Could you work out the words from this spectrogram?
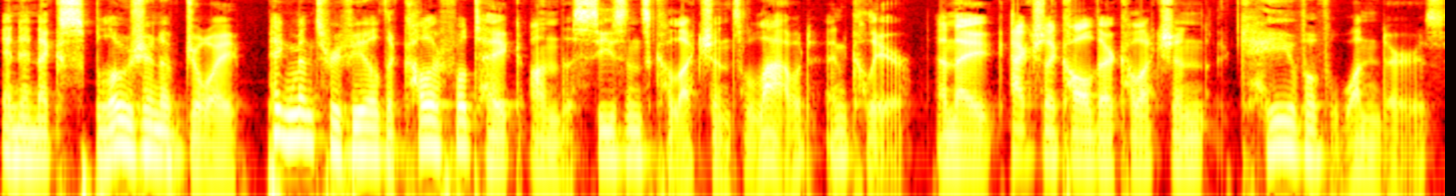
In an explosion of joy, pigments reveal the colorful take on the season's collections loud and clear. And they actually call their collection Cave of Wonders.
